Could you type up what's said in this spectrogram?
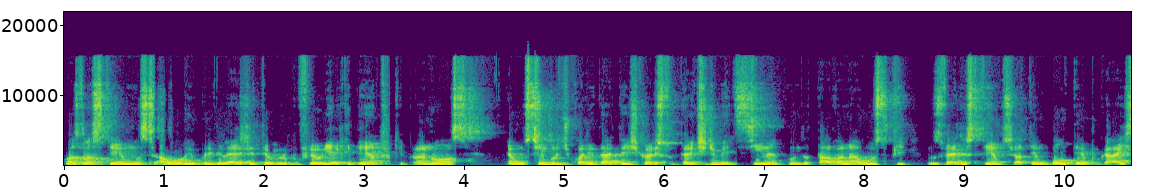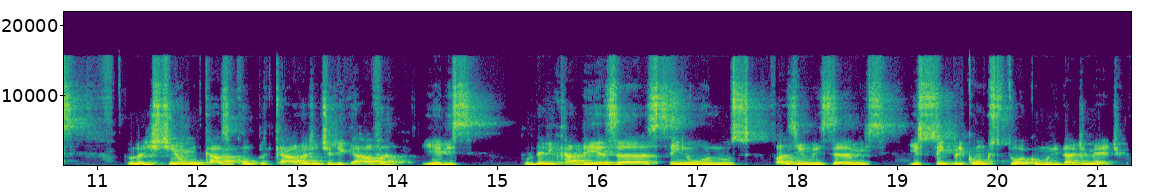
mas nós temos a honra e o privilégio de ter o Grupo Fleury aqui dentro, que para nós é um símbolo de qualidade desde que eu era estudante de medicina, quando eu estava na USP nos velhos tempos, já tem um bom tempo, gás, quando a gente tinha algum caso complicado, a gente ligava e eles, por delicadeza, sem ônus, faziam exames, isso sempre conquistou a comunidade médica.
